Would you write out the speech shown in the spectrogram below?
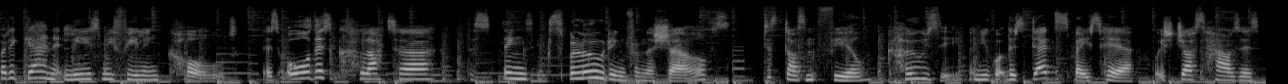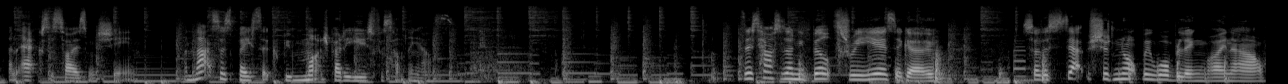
but again, it leaves me feeling cold. There's all this clutter, there's things exploding from the shelves. It just doesn't feel cozy. And you've got this dead space here, which just houses an exercise machine. And that's a space that could be much better used for something else. This house was only built three years ago, so the steps should not be wobbling by now.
